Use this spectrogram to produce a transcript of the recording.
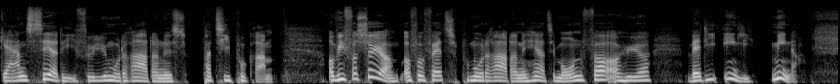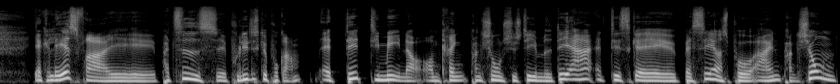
gerne ser det ifølge Moderaternes partiprogram. Og vi forsøger at få fat på Moderaterne her til morgen for at høre, hvad de egentlig mener. Jeg kan læse fra øh, partiets øh, politiske program, at det, de mener omkring pensionssystemet, det er, at det skal baseres på egen pension,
